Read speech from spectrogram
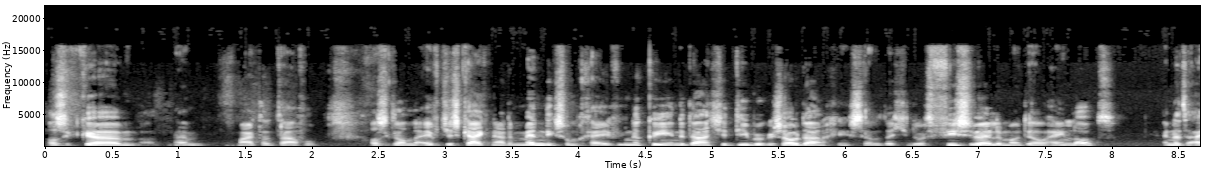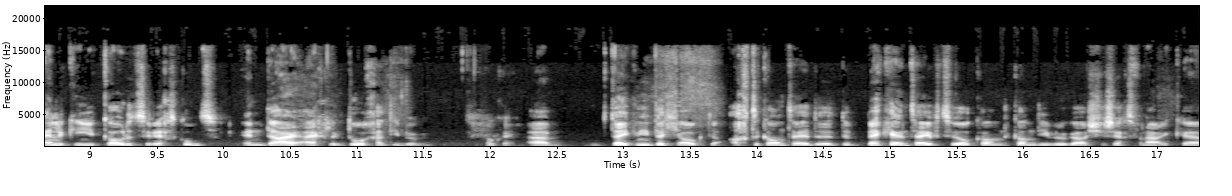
Als ik, um, Maarten aan tafel. Als ik dan eventjes kijk naar de Mendix-omgeving, dan kun je inderdaad je debugger zodanig instellen dat je door het visuele model heen loopt en uiteindelijk in je code terechtkomt en daar eigenlijk door gaat debuggen. Okay. Uh, dat betekent niet dat je ook de achterkant, hè, de, de backend eventueel kan, kan debuggen. Als je zegt van nou, ik uh,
